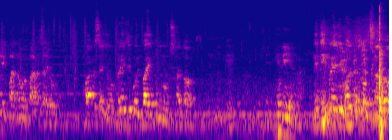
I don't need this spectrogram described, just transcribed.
kami panahon para sa'yo. Para sa iyo, credible ba itong notes na to? Hindi yan. Hindi credible itong notes na to.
